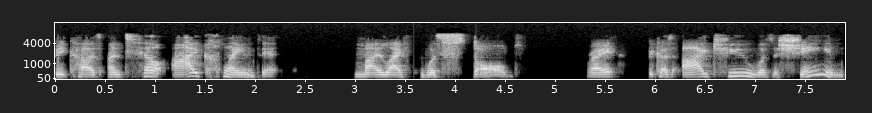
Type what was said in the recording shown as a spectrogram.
because until I claimed it, my life was stalled, right? Because I too was ashamed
